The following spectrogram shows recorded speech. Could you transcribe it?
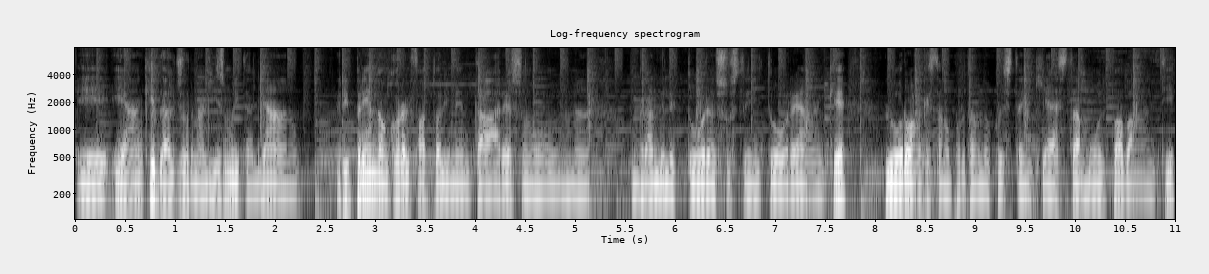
e, e anche dal giornalismo italiano. Riprendo ancora il fatto alimentare, sono un, un grande lettore, un sostenitore anche, loro anche stanno portando questa inchiesta molto avanti,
